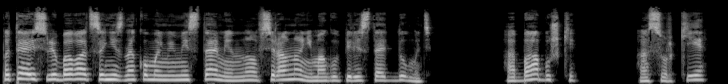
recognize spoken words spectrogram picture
Пытаюсь любоваться незнакомыми местами, но все равно не могу перестать думать. О бабушке, о сурке.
